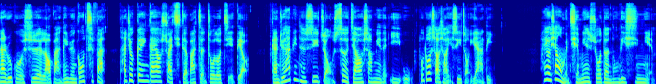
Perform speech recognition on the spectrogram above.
那如果是老板跟员工吃饭，他就更应该要帅气的把整桌都结掉，感觉它变成是一种社交上面的义务，多多少少也是一种压力。还有像我们前面说的农历新年，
